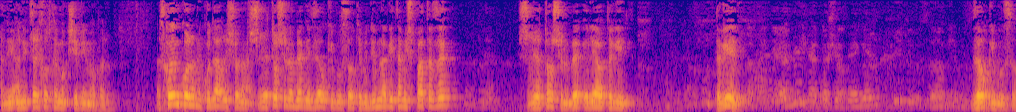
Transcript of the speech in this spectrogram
אני, אני צריך אתכם מקשיבים אבל. אז קודם כל הנקודה הראשונה, שרייתו של הבגד זהו כיבוסו. אתם יודעים להגיד את המשפט הזה? שרייתו של בגד, אליהו תגיד. תגיד. זהו כיבוסו.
